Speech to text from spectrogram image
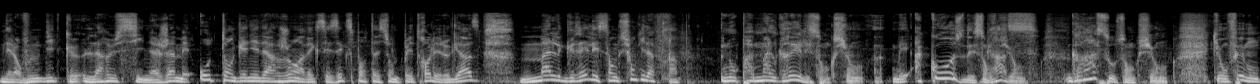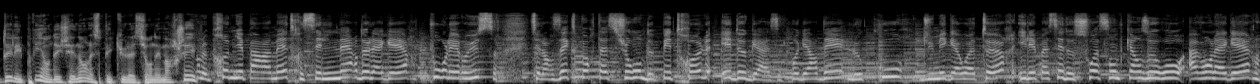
Mais alors vous nous dites que la Russie n'a jamais autant gagné d'argent avec ses exportations de pétrole et de gaz, malgré les sanctions qui la frappent. Non pas malgré les sanctions, mais à cause des sanctions. Grâce. Grâce aux sanctions, qui ont fait monter les prix en déchaînant la spéculation des marchés. Le premier paramètre, c'est le nerf de la guerre pour les Russes, c'est leurs exportations de pétrole et de gaz. Regardez, le cours du mégawattheure, il est passé de 75 euros avant la guerre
